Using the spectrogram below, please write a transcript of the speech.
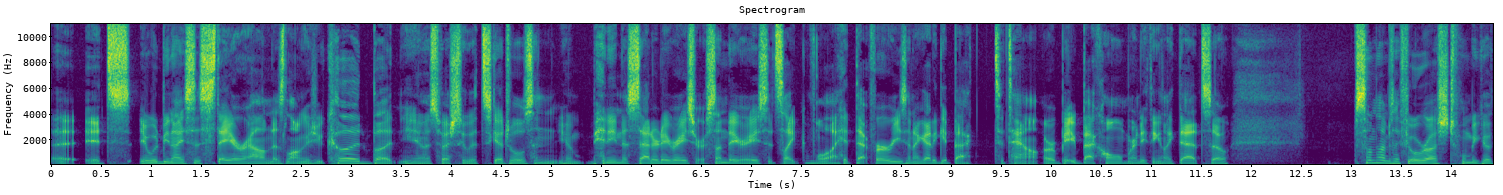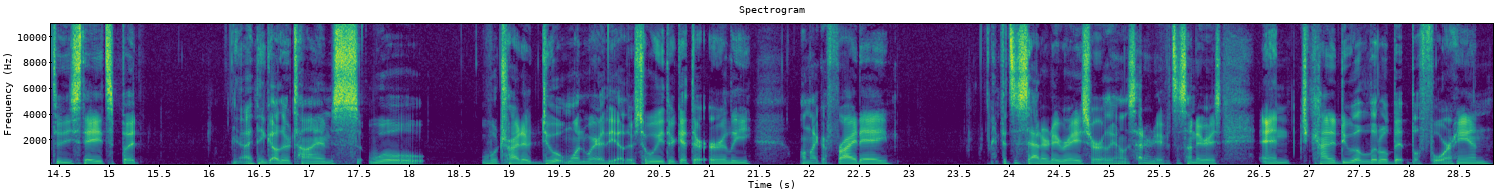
uh, it's it would be nice to stay around as long as you could, but you know, especially with schedules and you know hitting a Saturday race or a Sunday race, it's like, well, I hit that for a reason. I got to get back to town or be back home or anything like that. So sometimes I feel rushed when we go through these states, but I think other times we'll we'll try to do it one way or the other. So we'll either get there early on like a Friday if it's a Saturday race, early on a Saturday if it's a Sunday race, and kind of do a little bit beforehand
